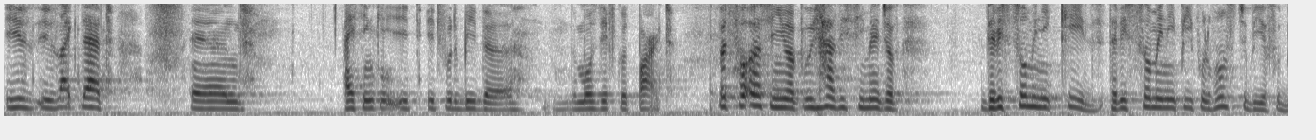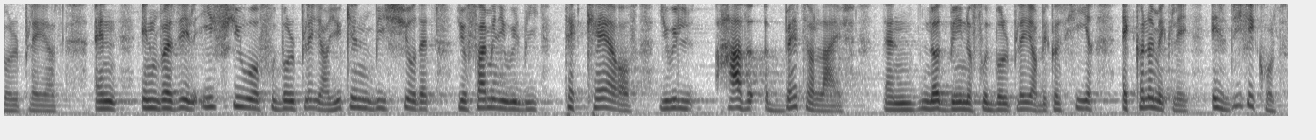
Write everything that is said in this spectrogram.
is is like that, and I think it it would be the the most difficult part. But for us in Europe, we have this image of there is so many kids, there is so many people who wants to be a football players. And in Brazil, if you are a football player, you can be sure that your family will be taken care of. You will have a better life than not being a football player because here, economically, it's difficult.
